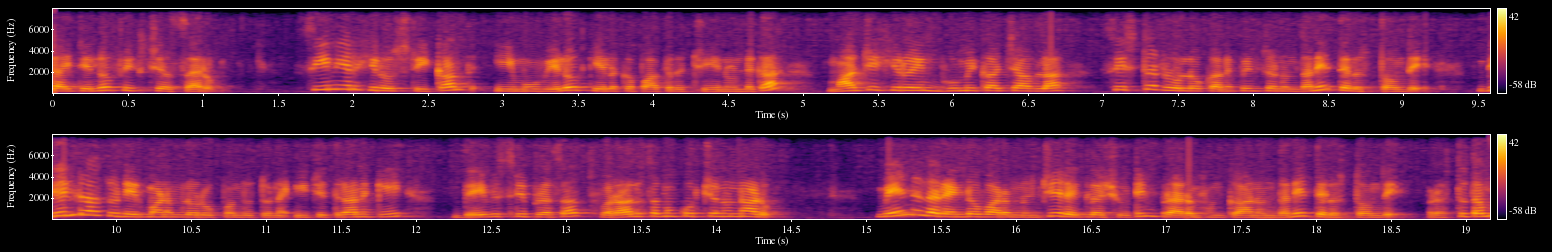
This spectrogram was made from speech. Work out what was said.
టైటిల్లో ఫిక్స్ చేశారు. సీనియర్ హీరో శ్రీకాంత్ ఈ మూవీలో కీలక పాత్ర చేయనుండగా మాజీ హీరోయిన్ భూమికా చావ్లా సిస్టర్ రోల్లో కనిపించనుందని తెలుస్తోంది. దిల్ రాజు నిర్మాణంలో రూపొందుతున్న ఈ చిత్రానికి దేవిశ్రీ ప్రసాద్ స్వరాలు సమకూర్చనున్నాడు. మే నెల రెండో వారం నుంచి రెగ్యులర్ షూటింగ్ ప్రారంభం కానుందని తెలుస్తోంది. ప్రస్తుతం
